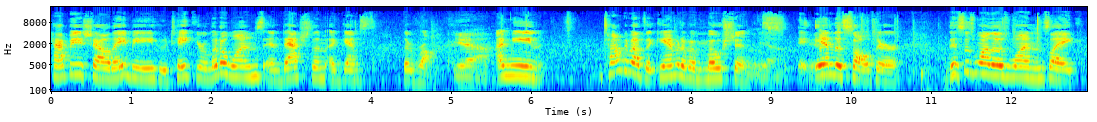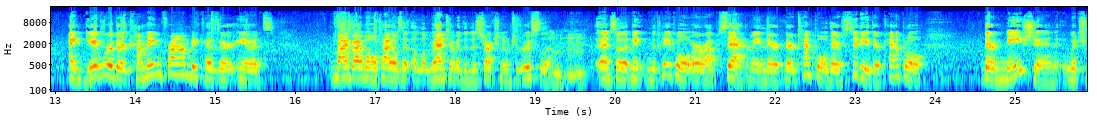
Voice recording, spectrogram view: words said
Happy shall they be who take your little ones and dash them against the rock. Yeah. I mean, talk about the gamut of emotions Yeah, yeah. in the Psalter. This is one of those ones, like, I get where they're coming from because they're, you know, it's. My Bible titles it a lament over the destruction of Jerusalem, Mm-hmm. and so that mean the people are upset. I mean, their their temple, their city, their capital, their nation, which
